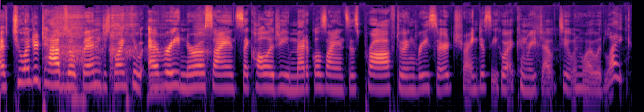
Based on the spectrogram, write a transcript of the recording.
I have 200 tabs open, just going through every neuroscience, psychology, medical sciences prof, doing research, trying to see who I can reach out to and who I would like.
